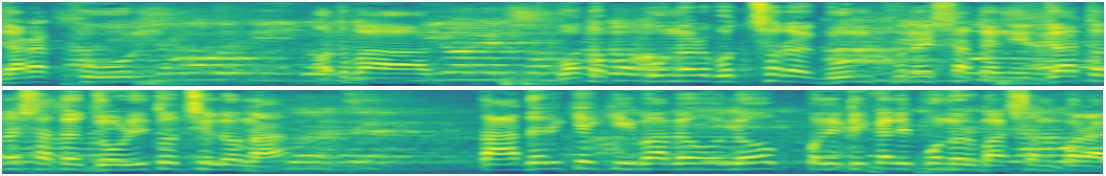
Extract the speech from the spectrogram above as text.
যারা খুন অথবা গত পনেরো বছরে গুম, খুনের সাথে, নির্যাতনের সাথে জড়িত ছিল না, তাদেরকে কীভাবে হলো পলিটিক্যালি পুনর্বাসন করা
